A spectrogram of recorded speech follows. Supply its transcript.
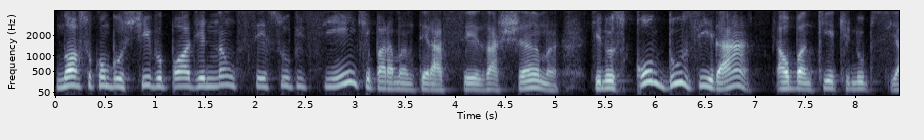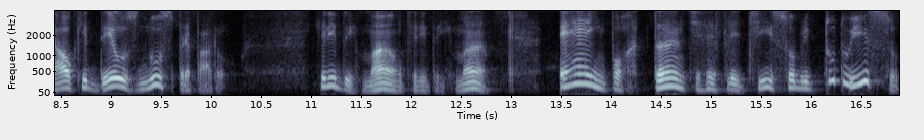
nosso combustível pode não ser suficiente para manter acesa a chama que nos conduzirá ao banquete nupcial que Deus nos preparou. Querido irmão, querida irmã, é importante refletir sobre tudo isso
